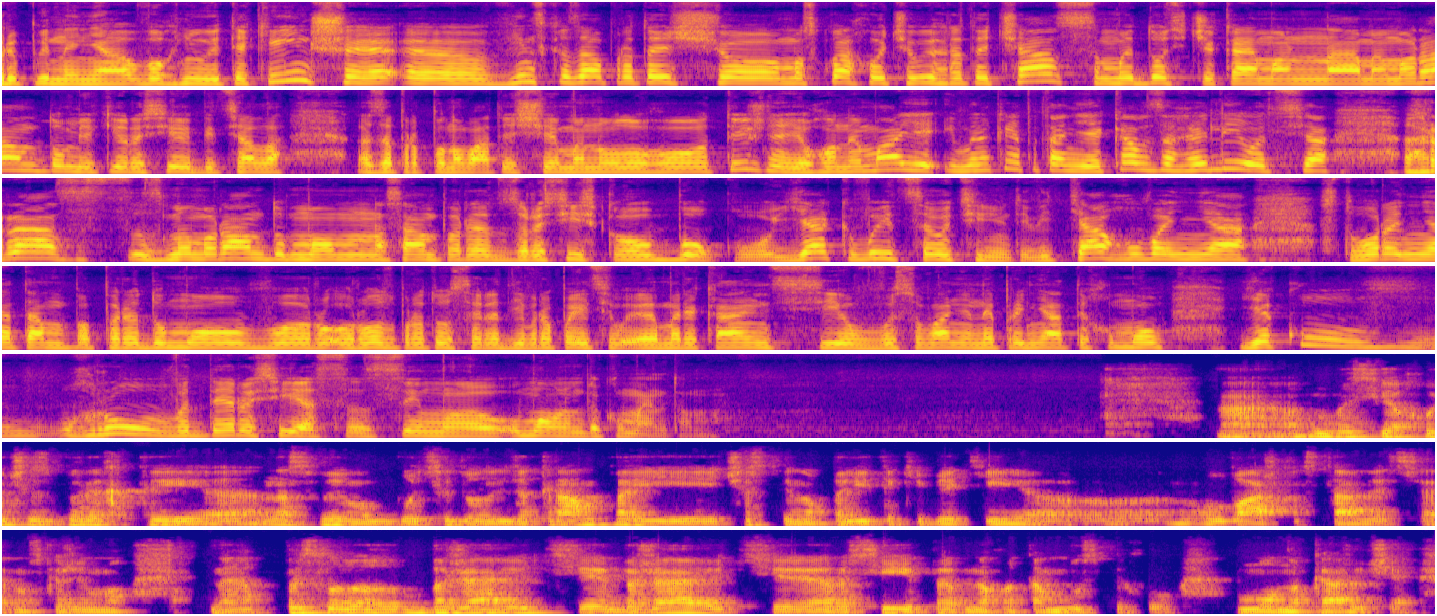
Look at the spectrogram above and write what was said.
припинення вогню і таке інше. Е, Він сказав про те, що Москва хоче виграти час. Ми досі чекаємо на меморандум, який Росія обіцяла запропонувати ще минулого тижня. Його немає. І виникає питання, яка взагалі оця гра з, меморандумом насамперед з російського боку? Як ви це оцінюєте? Відтягування, створення там передумов розбрату серед європейців і американців, висування неприйнятних умов. Яку гру веде Росія з, цим е, умовним документом? Росія хоче зберегти е, на своєму боці Дональда Трампа і частину політиків, які е, уважно ставляться, ну скажімо, присло бажають бажають Росії певного там успіху, умовно кажучи. Е,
